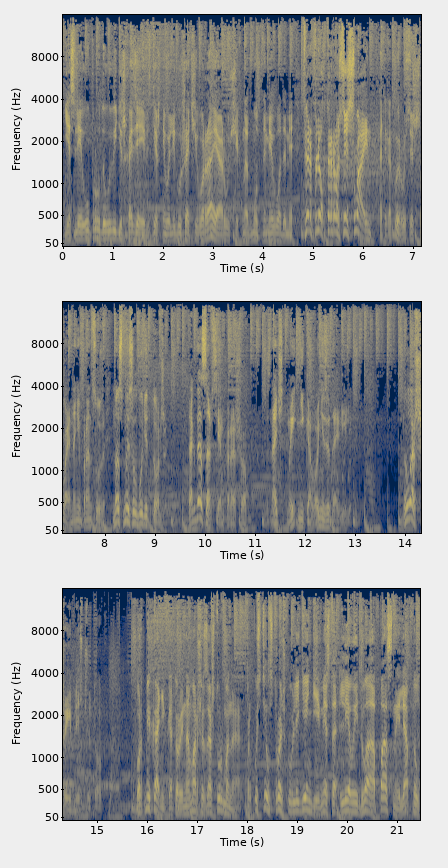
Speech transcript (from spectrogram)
Если у пруда увидишь хозяев здешнего лягушачьего рая, орущих над мутными водами «Ферфлюхтер Руссишвайн!» Хотя какой Руссишвайн, они французы. Но смысл будет тот же. Тогда совсем хорошо. Значит, мы никого не задавили. Ну, ошиблись чуток. Бортмеханик, который на марше за штурмана, пропустил строчку в легенде и вместо «левый два опасный» ляпнул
